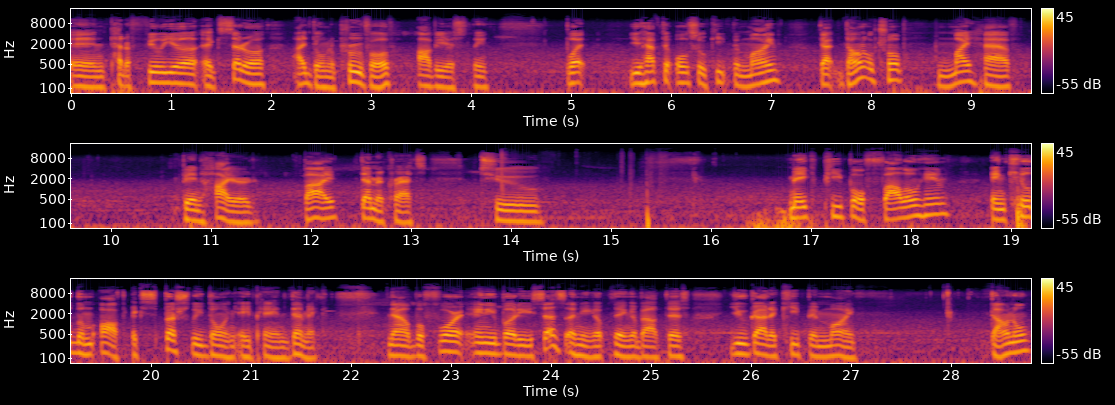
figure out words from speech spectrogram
and pedophilia, etc., I don't approve of, obviously. But you have to also keep in mind that Donald Trump might have been hired by Democrats to make people follow him and kill them off, especially during a pandemic. Now, before anybody says anything about this, you got to keep in mind Donald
